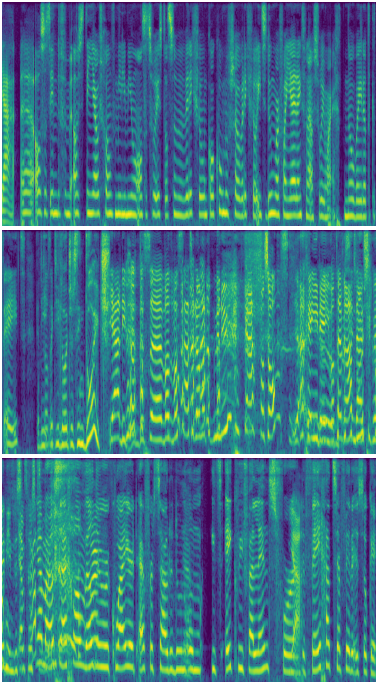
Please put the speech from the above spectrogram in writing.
Ja, eh, als, het in de, als het in jouw schoonfamilie Mion altijd zo is dat ze, weet ik veel, een kalkoen of zo, weet ik veel, iets doen waarvan jij denkt van, nou sorry, maar echt no way dat ik het eet. Ja, die, dat ik- die Leute zijn Deutsch. Ja, die, dus eh, wat, wat staat er dan op het menu? Ja, van zand? Geen idee, wat hebben ze in Duitsland? Ik weet niet. Dus Ja, maar als zij gewoon wel de required effort zouden doen Ja. om iets equivalents voor Ja. de vega te serveren, is oké.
